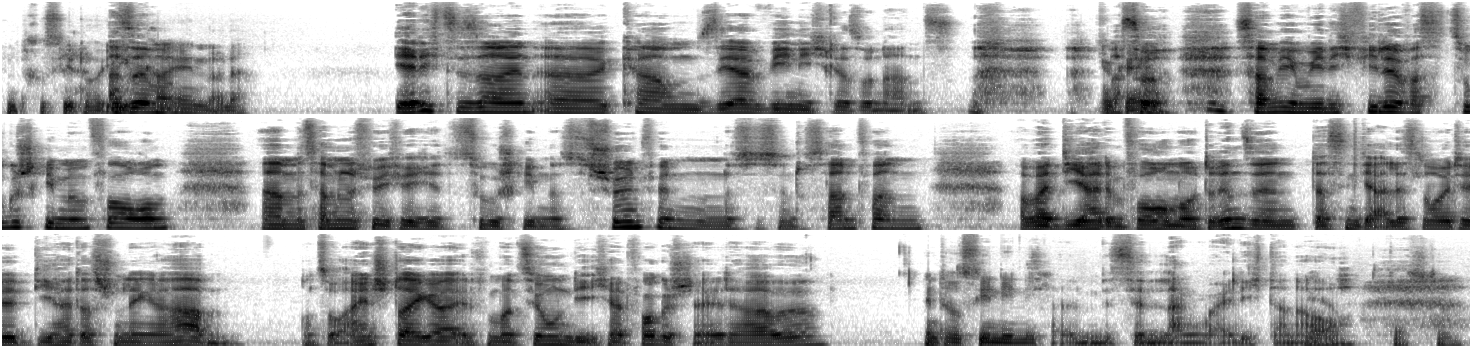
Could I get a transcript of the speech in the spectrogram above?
interessiert doch eh Also, keinen? Oder? Ehrlich zu sein, äh, kam sehr wenig Resonanz. Okay. Also, es haben irgendwie nicht viele was zugeschrieben im Forum. Ähm, es haben natürlich welche zugeschrieben, dass sie es schön finden und dass sie es interessant fanden. Aber die halt im Forum auch drin sind, das sind ja alles Leute, die halt das schon länger haben. Und so Einsteigerinformationen, die ich halt vorgestellt habe, Interessieren die nicht. halt ein bisschen langweilig dann auch. Ja.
